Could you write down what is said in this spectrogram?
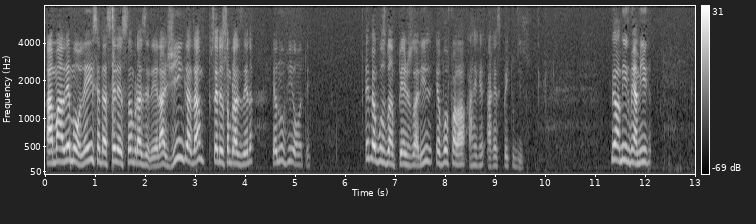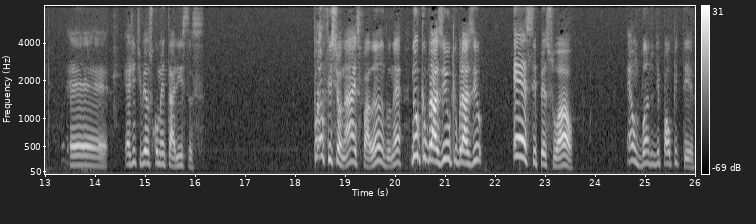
a malemolência da seleção brasileira, a ginga da seleção brasileira, eu não vi ontem. Teve alguns lampejos ali, eu vou falar a, a respeito disso. Meu amigo, minha amiga, é, a gente vê os comentaristas profissionais falando, né? Não que o Brasil, que o Brasil. Esse pessoal é um bando de palpiteiro.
